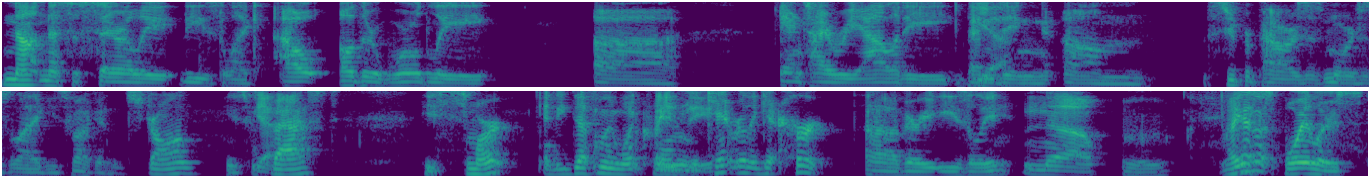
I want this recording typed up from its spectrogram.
not necessarily these like out otherworldly, uh, anti reality bending um superpowers. Is more just like he's fucking strong, he's Yeah. fast, he's smart, and he definitely went and crazy. he can't really get hurt uh very easily. no, Mhm. I guess spoilers.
